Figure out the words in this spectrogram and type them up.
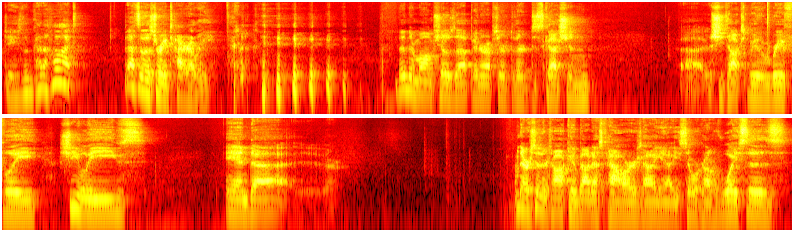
Jane's looking kind of hot. That's another story entirely. then their mom shows up, interrupts her their discussion. Uh, she talks to them briefly. She leaves, and uh, they're sitting there talking about S powers. How you know he's still working on voices,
